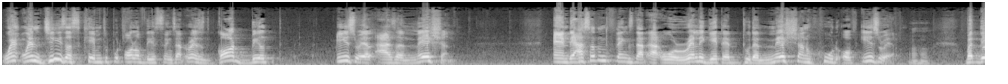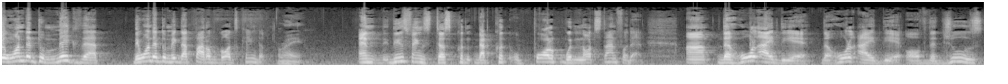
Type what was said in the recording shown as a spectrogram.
When, when Jesus came to put all of these things at rest, God built Israel as a nation. And there are certain things that are, were relegated to the nationhood of Israel. Uh-huh. But they wanted to make that, they wanted to make that part of God's kingdom. Right. And th- these things just couldn't, that could, Paul would not stand for that. Um, the whole idea, the whole idea of the Jews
